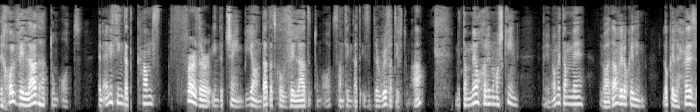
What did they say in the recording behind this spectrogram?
וכל ולד הטומאות, and anything that comes further in the chain beyond that, that's called velad tum'ot, something that is a derivative tum'ah, מטמא אוכלין ומשכין, ואינו מטמא, לא אדם ולא כלים, לא כלי חרס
